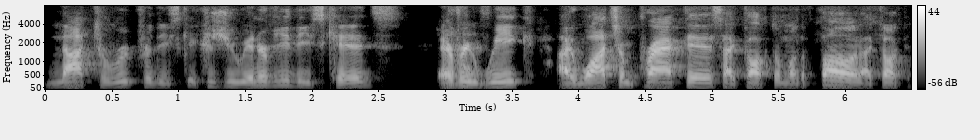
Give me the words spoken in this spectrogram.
not to root for these kids because you interview these kids every yes. week. I watch them practice. I talk to them on the phone. I talk to,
